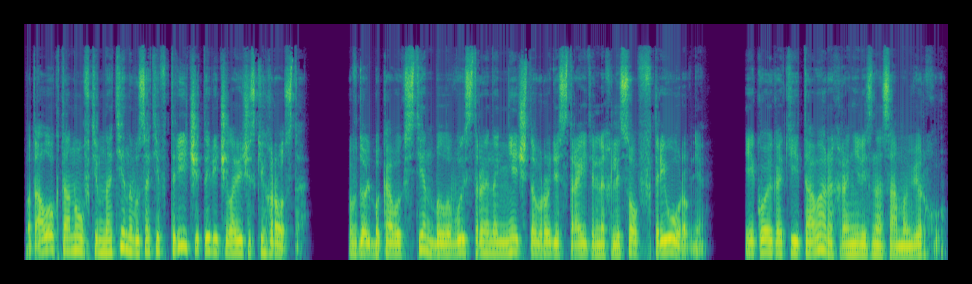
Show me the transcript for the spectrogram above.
потолок тонул в темноте на высоте в 3-4 человеческих роста. Вдоль боковых стен было выстроено нечто вроде строительных лесов в три уровня, и кое-какие товары хранились на самом верху.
